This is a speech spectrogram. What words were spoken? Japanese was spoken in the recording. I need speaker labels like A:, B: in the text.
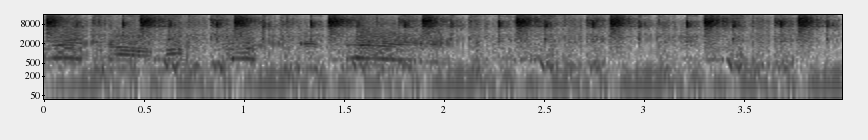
A: Venga, m
B: i s que os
